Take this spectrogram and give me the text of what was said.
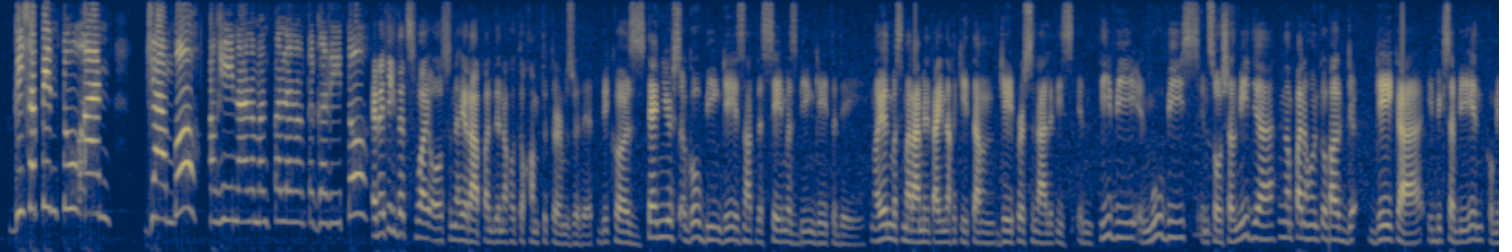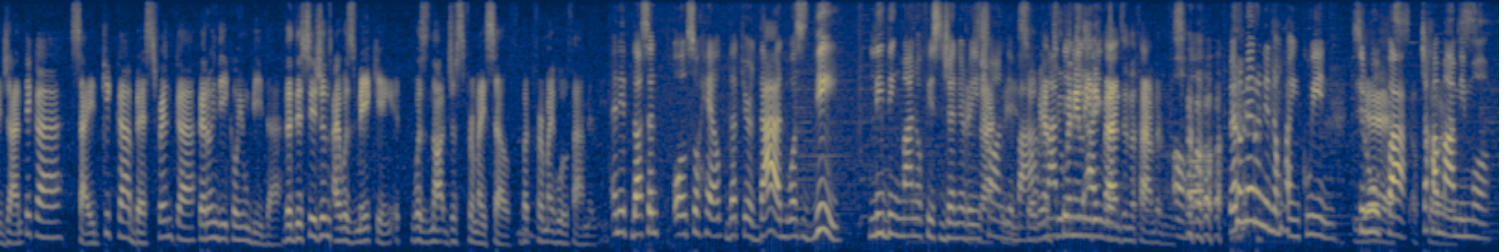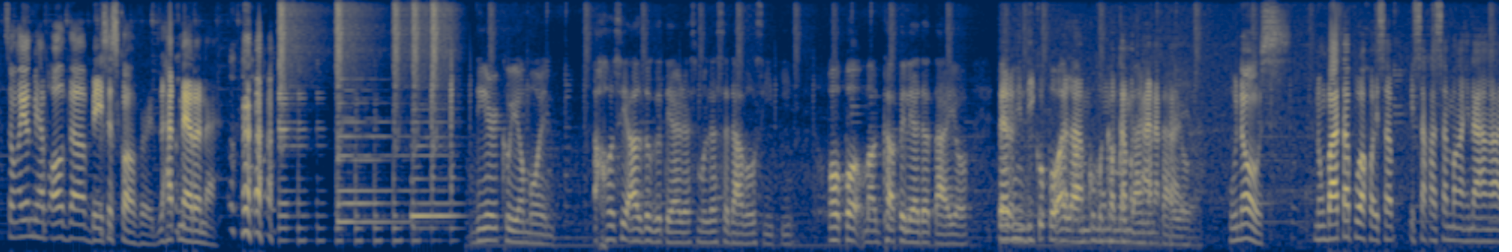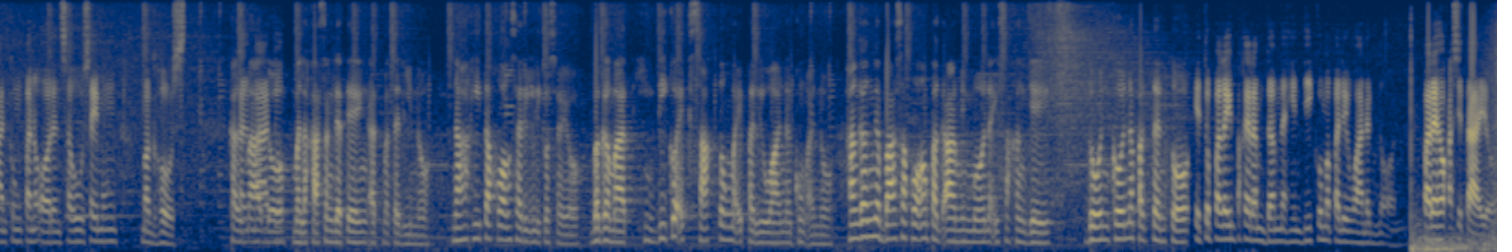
Di sa pintuan. Jumbo, ang hina naman pala ng taga rito. And I think that's why also nahirapan din ako to come to terms with it because 10 years ago, being gay is not the same as being gay today. Ngayon, mas marami na tayong nakikitang gay personalities in TV, in movies, in social media. Nang panahon ko, pag gay ka, ibig sabihin, komedyante ka, sidekick ka, best friend ka, pero hindi ikaw yung bida. The decisions I was making, it was not just for myself, but for my whole family. And it doesn't also help that your dad was the leading man of his generation, di ba? So we have too many leading idol. mans in the family. So- Oho. Pero meron din naman kayong queen, si Yes, Rufa, tsaka course. mami mo. So ngayon we have all the bases covered. Lahat meron na. Dear Kuya Mon, ako si Aldo Gutierrez mula sa Davao City. Opo, magkapelyada tayo. Pero, hindi ko po alam kung magkamag-anak tayo. Who knows? Nung bata po ako, isa, isa ka sa mga hinahangaan kong panoorin sa husay mong mag-host. Kalmado, malakas ang dating at matalino. Nakakita ko ang sarili ko sa'yo. Bagamat, hindi ko eksaktong maipaliwanag kung ano. Hanggang nabasa ko ang pag-amin mo na isa kang gay, doon ko napagtanto Ito pala yung pakiramdam na hindi ko mapaliwanag noon. Pareho kasi tayo.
